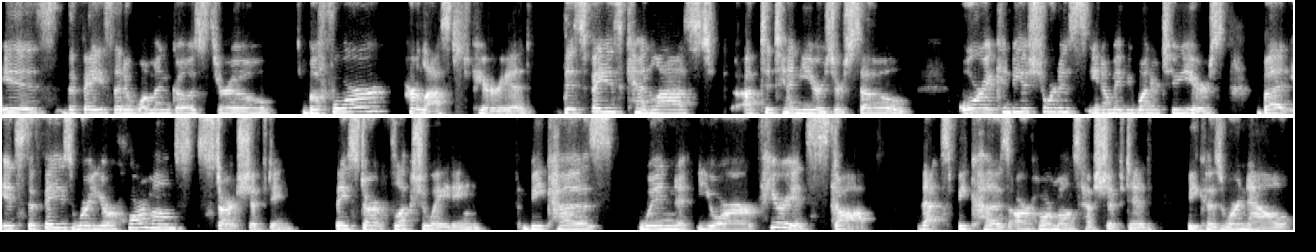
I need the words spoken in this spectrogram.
is the phase that a woman goes through before her last period. This phase can last up to 10 years or so or it can be as short as you know maybe one or two years but it's the phase where your hormones start shifting. They start fluctuating because when your periods stop that's because our hormones have shifted because we're now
